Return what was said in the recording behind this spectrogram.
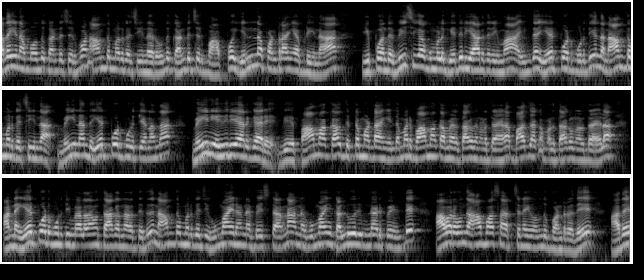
அதையும் நம்ம வந்து கண்டிச்சிருப்போம். நாம் தமிழ் கட்சியினர் வந்து கண்டிச்சிருப்போம். அப்போ என்ன பண்ணுறாங்க அப்படின்னா இப்போ இந்த விசிகா கும்பலுக்கு எதிரி யார் தெரியுமா? இந்த ஏர்போர்ட் மூர்த்தி இந்த நாம் தமிழ் கட்சியும் தான். மெயின் அந்த ஏர்போர்ட் மூர்த்தி என்ன தான் மெயின் எதிரியாக இருக்கார் பாமகவை திட்ட மாட்டாங்க. இந்த மாதிரி பாமக மேலே தாக்குதல் நடத்துறாங்களா? பாஜக மேலே தாக்குதல் நடத்துறாங்களா? அண்ணன் ஏர்போர்ட் மூர்த்தி மேலே தான் தாக்குதல் நடத்துறது நாம் தமிழ் கட்சி ஹுமாயின் அண்ணன் பேசிட்டாருன்னா அண்ணன் ஹுமாயின் கல்லூரி முன்னாடி போயிட்டு அவரை வந்து ஆபாச அர்ச்சனை வந்து பண்ணுறது அதே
